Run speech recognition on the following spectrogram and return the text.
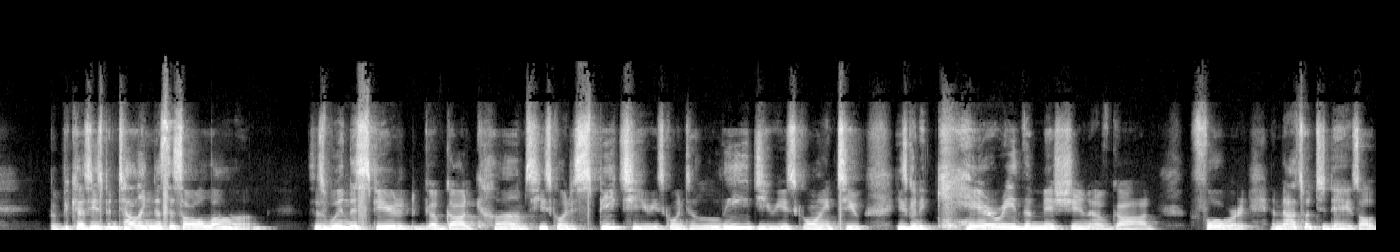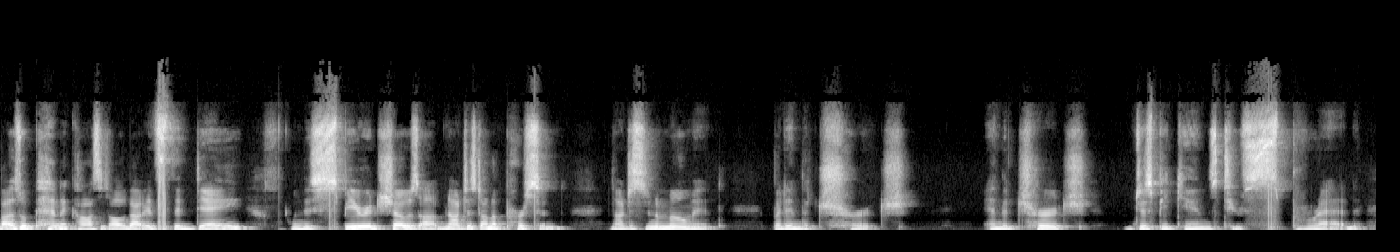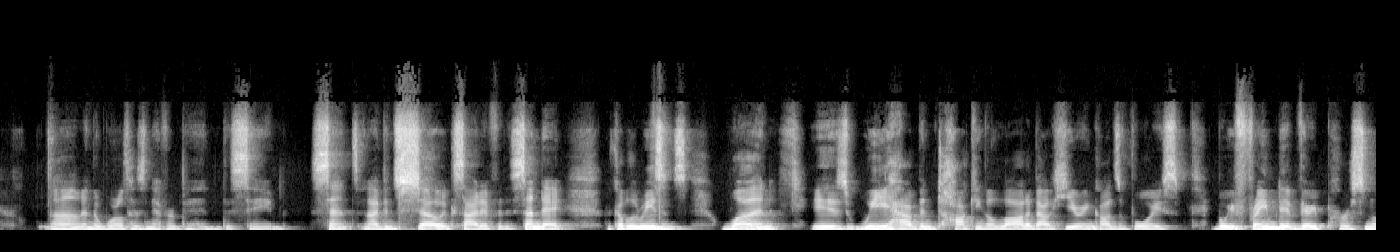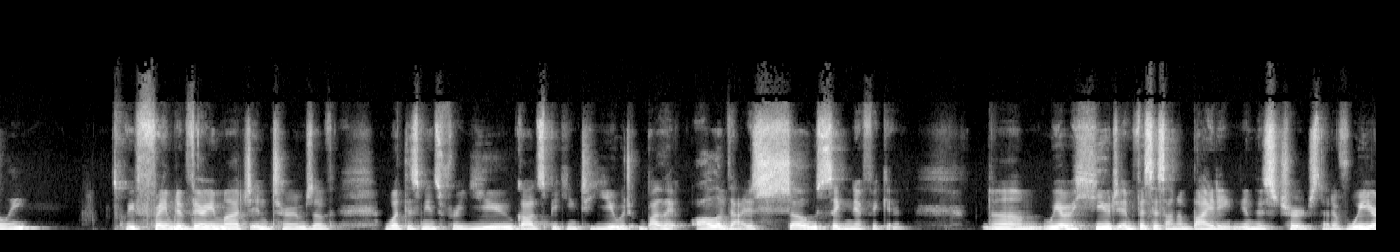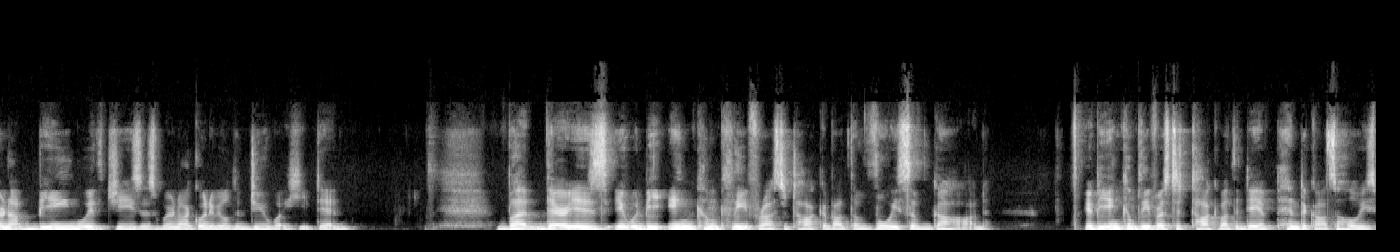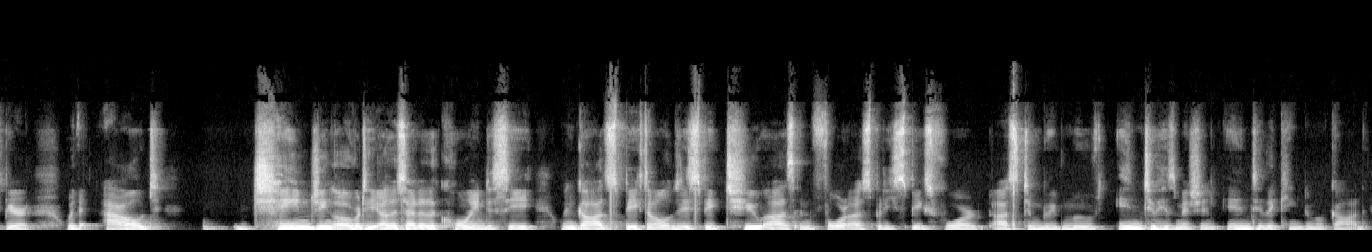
but because he's been telling us this all along. It says, when the Spirit of God comes, He's going to speak to you. He's going to lead you. He's going to, He's going to carry the mission of God forward. And that's what today is all about. That's what Pentecost is all about. It's the day when the Spirit shows up, not just on a person, not just in a moment, but in the church. And the church just begins to spread. Um, and the world has never been the same since. And I've been so excited for this Sunday for a couple of reasons. One is we have been talking a lot about hearing God's voice, but we framed it very personally we framed it very much in terms of what this means for you, God speaking to you, which, by the way, all of that is so significant. Um, we have a huge emphasis on abiding in this church that if we are not being with Jesus, we're not going to be able to do what he did. But there is, it would be incomplete for us to talk about the voice of God. It'd be incomplete for us to talk about the day of Pentecost, the Holy Spirit, without changing over to the other side of the coin to see when God speaks, not only does he speak to us and for us, but he speaks for us to be moved into his mission, into the kingdom of God.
